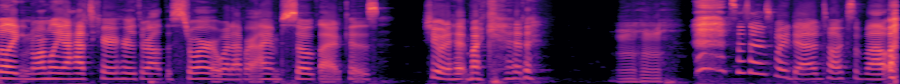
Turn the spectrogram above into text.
But like normally I have to carry her throughout the store or whatever. I am so glad because she would have hit my kid. Mm-hmm. Sometimes my dad talks about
